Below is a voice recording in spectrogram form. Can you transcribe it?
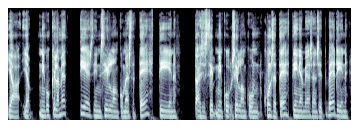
Ja, ja niin kuin kyllä me tiesin silloin, kun me sitä tehtiin, tai siis niin kuin silloin, kun, kun se tehtiin ja me sen sitten vedin –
